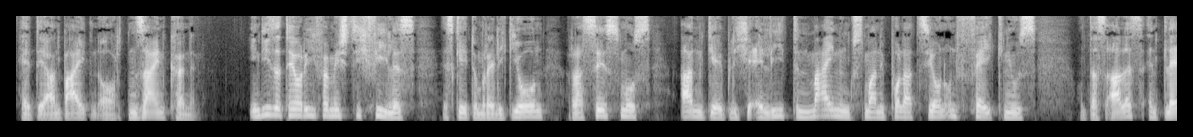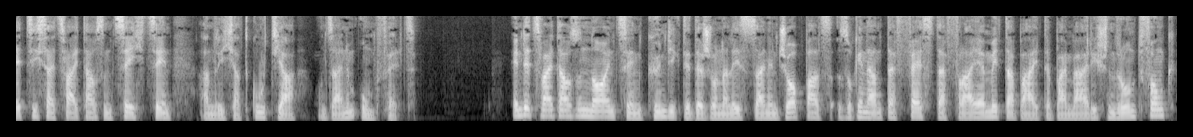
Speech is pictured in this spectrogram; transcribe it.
hätte er an beiden Orten sein können. In dieser Theorie vermischt sich vieles. Es geht um Religion, Rassismus, angebliche Eliten, Meinungsmanipulation und Fake News. Und das alles entlädt sich seit 2016 an Richard Gutjahr und seinem Umfeld. Ende 2019 kündigte der Journalist seinen Job als sogenannter fester freier Mitarbeiter beim Bayerischen Rundfunk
